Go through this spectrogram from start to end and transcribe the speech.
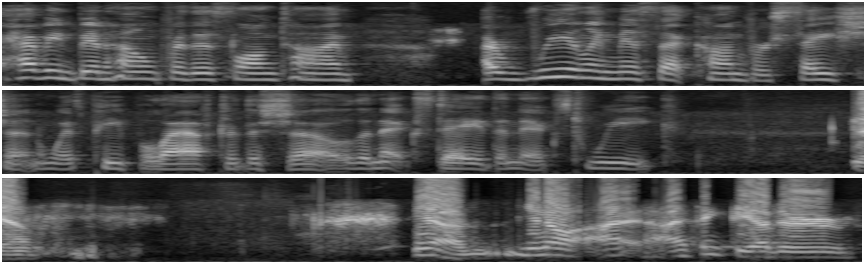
having been home for this long time, I really miss that conversation with people after the show, the next day, the next week. Yeah. Yeah, you know, I, I think the other,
